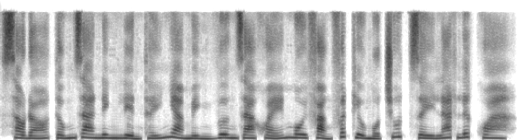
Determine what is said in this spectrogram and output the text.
sau đó Tống Gia Ninh liền thấy nhà mình vương gia khóe môi phẳng phất kiều một chút giây lát lướt qua.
